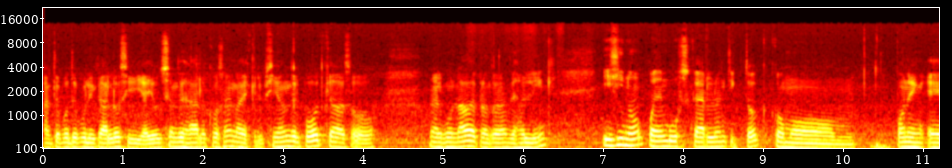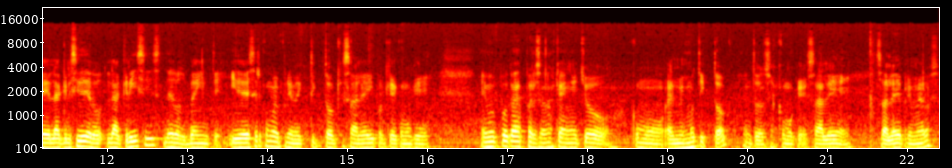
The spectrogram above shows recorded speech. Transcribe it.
antes de publicarlo si hay opción de dejar las cosas en la descripción del podcast o en algún lado de pronto les dejo el link. Y si no pueden buscarlo en TikTok como ponen eh, la crisis de lo, la crisis de los 20 y debe ser como el primer TikTok que sale ahí porque como que hay muy pocas personas que han hecho como el mismo TikTok, entonces como que sale, sale de primeros.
